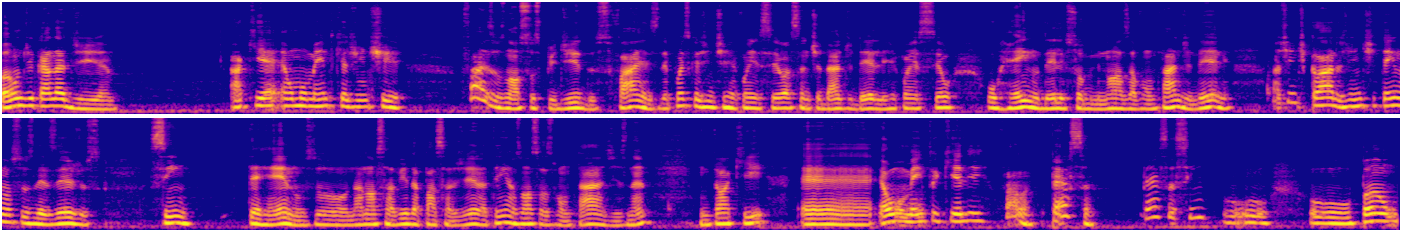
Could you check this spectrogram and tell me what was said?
pão de cada dia. Aqui é, é um momento que a gente faz os nossos pedidos, faz, depois que a gente reconheceu a santidade dele, reconheceu o reino dele sobre nós, a vontade dele, a gente, claro, a gente tem nossos desejos, sim, terrenos, na nossa vida passageira, tem as nossas vontades, né? Então aqui é, é o momento que ele fala: peça, peça sim o, o, o pão,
